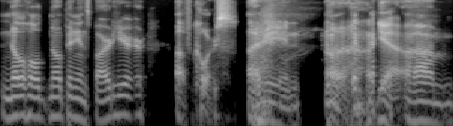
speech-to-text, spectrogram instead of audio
no hold no opinions barred here. Of course. I mean, uh, yeah. Um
